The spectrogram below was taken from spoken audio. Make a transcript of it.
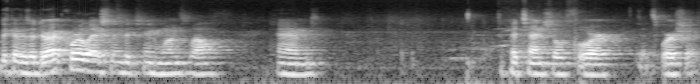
Because there's a direct correlation between one's wealth and the potential for its worship.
